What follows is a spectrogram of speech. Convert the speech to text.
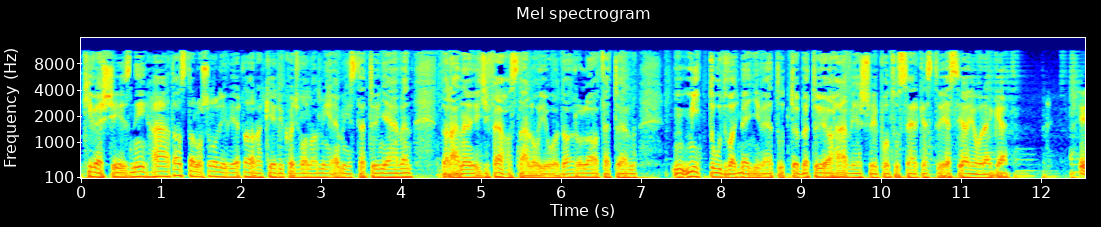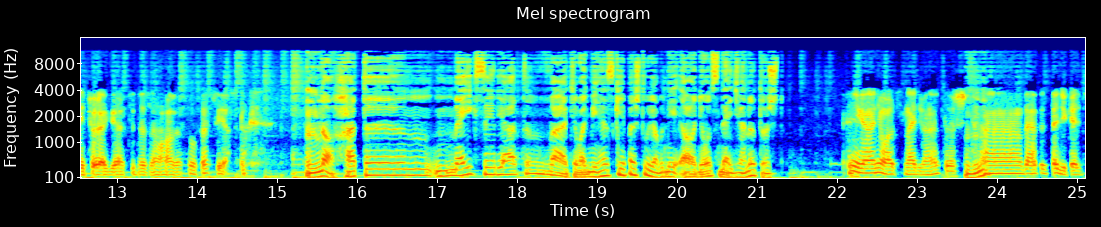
kivesézni. Hát asztalos Olivért arra kérjük, hogy valami emésztető nyelven, talán egy felhasználói oldalról alapvetően mit tud, vagy mennyivel tud többet. Ő a hvsv.hu szerkesztője. Szia, jó reggelt! Szép jó reggelt, üdvözlöm a hallgatókat, sziasztok! Na, hát melyik szériát váltja, vagy mihez képest újabb? A 845-öst? Igen, a 845-ös, uh-huh. de hát ezt tegyük egy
